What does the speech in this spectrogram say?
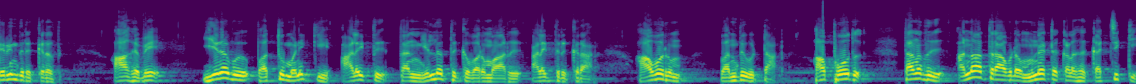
தெரிந்திருக்கிறது. ஆகவே இரவு பத்து மணிக்கு அழைத்து தன் இல்லத்துக்கு வருமாறு அழைத்திருக்கிறார். அவரும் வந்துவிட்டார். அப்போது தனது அண்ணா திராவிட முன்னேற்றக் கழக கட்சிக்கு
